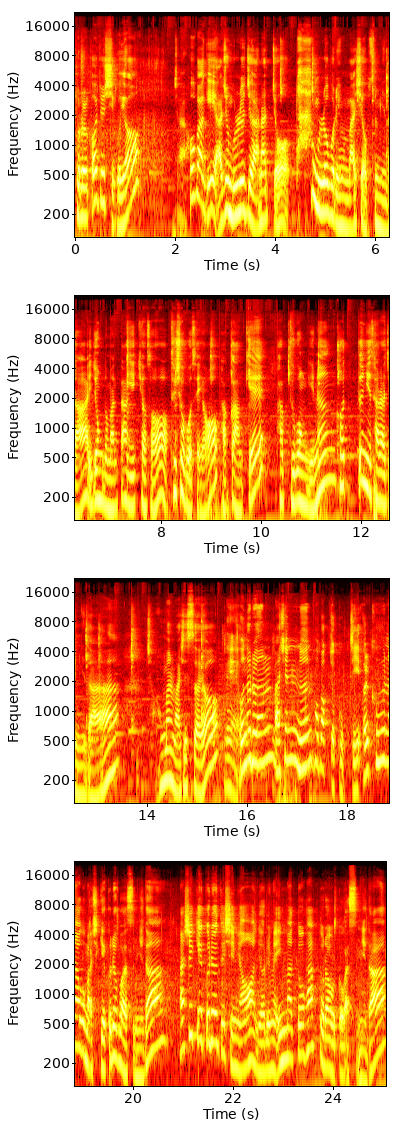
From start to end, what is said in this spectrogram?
불을 꺼주시고요. 자, 호박이 아주 물르지 않았죠. 팍 물러버리면 맛이 없습니다. 이 정도만 딱 익혀서 드셔보세요. 밥과 함께 밥 두 공기는 거뜬히 사라집니다. 정말 맛있어요. 네, 오늘은 맛있는 호박젓국지 얼큰하고 맛있게 끓여보았습니다. 맛있게 끓여 드시면 여름에 입맛도 확 돌아올 것 같습니다.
